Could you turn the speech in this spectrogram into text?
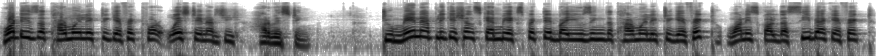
what is the thermoelectric effect for waste energy harvesting? Two main applications can be expected by using the thermoelectric effect. One is called the Seebeck effect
